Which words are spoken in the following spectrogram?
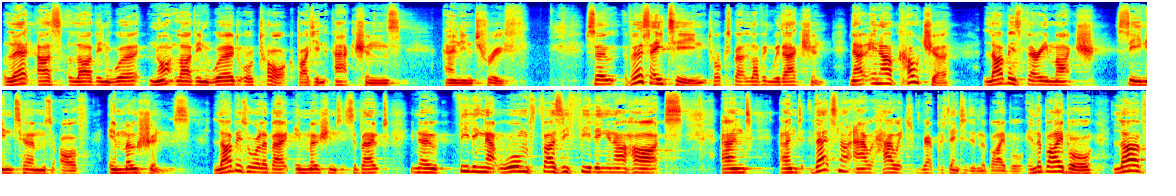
let us love in word, not love in word or talk, but in actions and in truth. So verse 18 talks about loving with action. Now in our culture, love is very much seen in terms of emotions. Love is all about emotions. It's about, you know, feeling that warm, fuzzy feeling in our hearts. And, and that's not how, how it's represented in the Bible. In the Bible, love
